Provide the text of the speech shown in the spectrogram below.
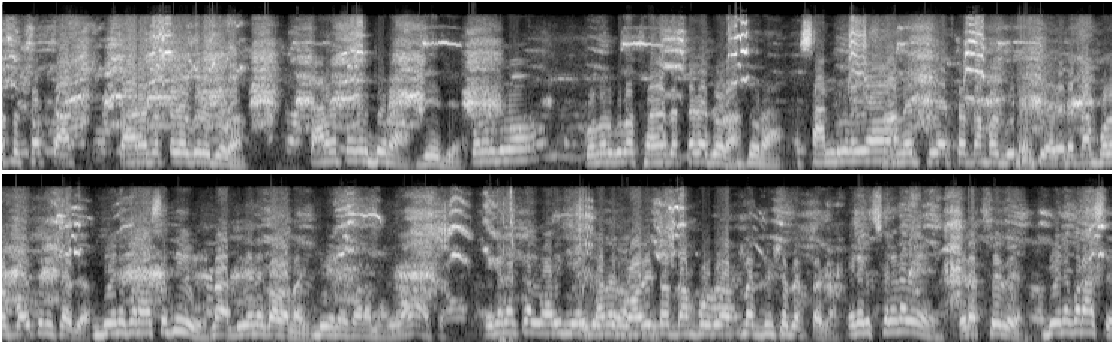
আছে সব চার চার হাজার টাকা করে জোড়া। চার হাজার টাকার জোড়া। জি জি। পনেরো গুলো পনেরো গুলো ছয় হাজার টাকা জোড়া। জোড়া। সানগুলো ভাইয়া পেয়ারটার দাম এটার দাম পড়ে পঁয়ত্রিশ হাজার। ডিএনএ করা আছে কি? না ডিএনএ করা নাই। ডিএনএ করা নাই। আচ্ছা। এখানে একটা লরি মেল এখানে লরিটার দাম পড়বে আপনার বিশ হাজার টাকা। এটা কি ছেলে না মেয়ে? এটা ছেলে। ডিএনএ করা আছে?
